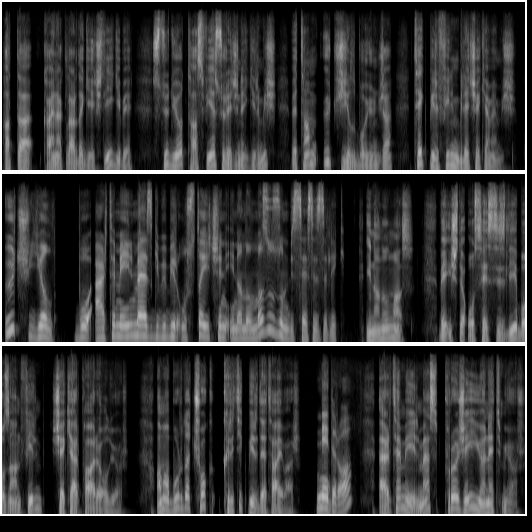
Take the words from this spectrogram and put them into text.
Hatta kaynaklarda geçtiği gibi stüdyo tasfiye sürecine girmiş ve tam 3 yıl boyunca tek bir film bile çekememiş. 3 yıl. Bu Ertem Eğilmez gibi bir usta için inanılmaz uzun bir sessizlik. İnanılmaz. Ve işte o sessizliği bozan film Şekerpare oluyor. Ama burada çok kritik bir detay var. Nedir o? Ertem Eğilmez projeyi yönetmiyor.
